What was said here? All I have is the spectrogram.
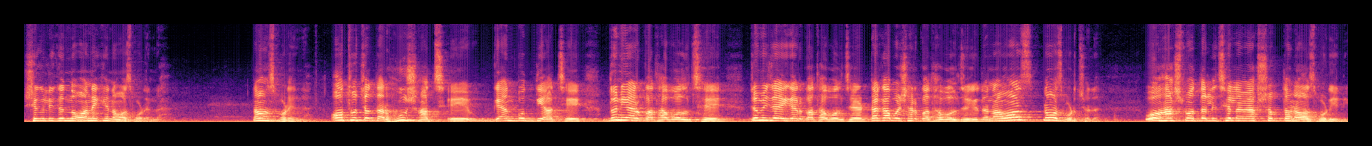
সেগুলি কিন্তু অনেকে নামাজ পড়ে না। নামাজ পড়ে না। অথচ তার হুঁশ আছে, জ্ঞান বুদ্ধি আছে, দুনিয়ার কথা বলছে, জমি জায়গার কথা বলছে, টাকা পয়সার কথা বলছে, কিন্তু নামাজ নামাজ পড়ছে না। ও হাসপাতালে ছিলাম এক সপ্তাহ নামাজ পড়িনি।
